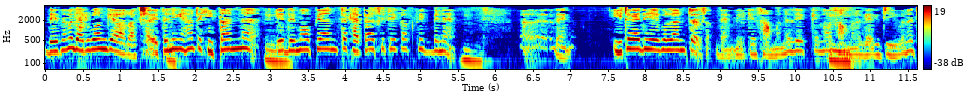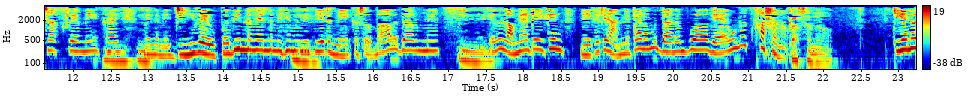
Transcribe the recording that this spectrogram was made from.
දේ තමයි දරුවන්ගේ ආරක්ෂාව. එතනින් එහාට හිතන්න ඒ දෙමව්පියන්ට කැපැසිටි එකක් තිබ්බේ නැහැ. දැන් ඊට වැඩි ඒගොල්ලන්ට දැන් මේකේ සමනලයක් වෙනවා සමනලයේ ජීවන චක්‍රය මේකයි. මෙන්න මේ ජීවය උපදින්න මෙන්න මෙහෙම විදියට මේක ස්වභාව ධර්මය. කියලා ළමයාට ඒකෙන් මේකට යන්න එපා. නමුත් දනබුවව ගෑවුනොත් කසනවා. කසනවා කියන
